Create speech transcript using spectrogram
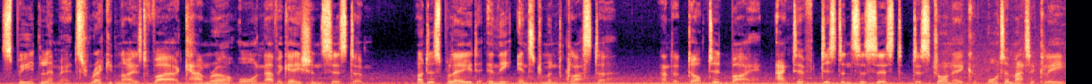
Speed limits recognized via camera or navigation system are displayed in the instrument cluster and adopted by Active Distance Assist Distronic automatically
